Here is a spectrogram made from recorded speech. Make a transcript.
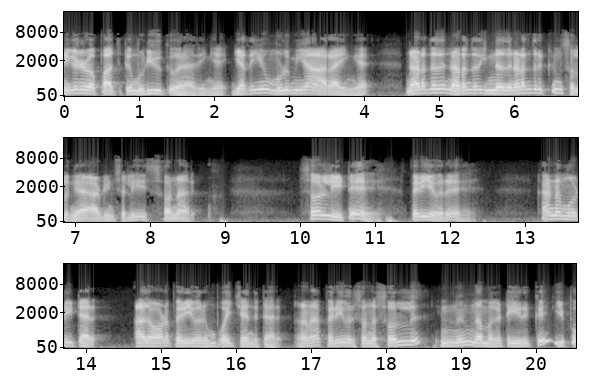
நிகழ்வை பார்த்துட்டு முடிவுக்கு வராதீங்க. எதையும் முழுமையாக ஆராயுங்க. நடந்தது நடந்தது இன்னது நடந்திருக்குன்னு சொல்லுங்க அப்படின்னு சொல்லி சொன்னார். சொல்லிட்டு பெரியவர் கண்ணை மூடிட்டார். அதோட பெரியவரும் போய் சேர்ந்துட்டார். ஆனால் பெரியவர் சொன்ன சொல்லு இன்னும் நம்மக்கிட்ட இருக்குது இருக்கு. இப்போ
